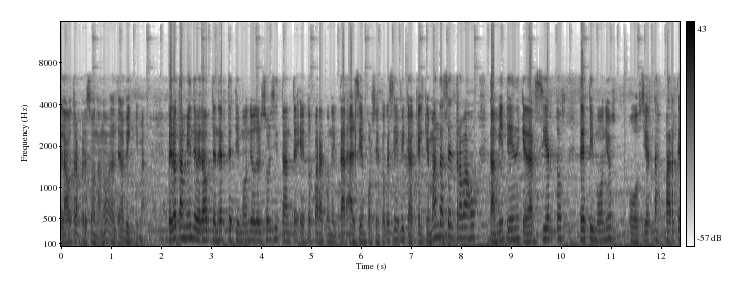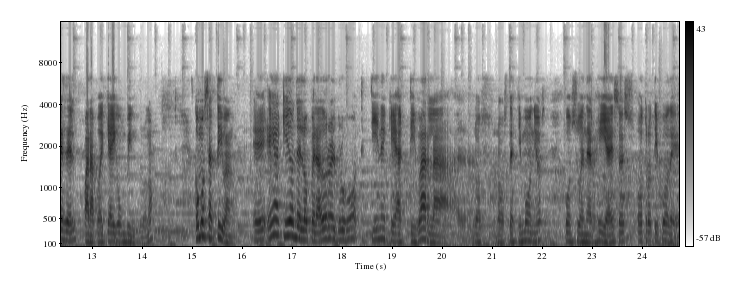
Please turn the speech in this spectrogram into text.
la otra persona, ¿no? de la víctima. Pero también deberá obtener testimonio del solicitante, esto para conectar al 100%. ¿Qué significa? Que el que manda hacer el trabajo también tiene que dar ciertos testimonios o ciertas partes de él para poder que haya un vínculo, ¿no? ¿Cómo se activan? Eh, es aquí donde el operador el brujo tiene que activar los, testimonios con su energía. Eso es otro tipo de,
